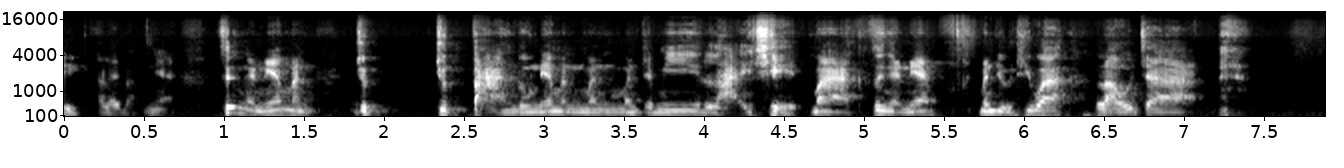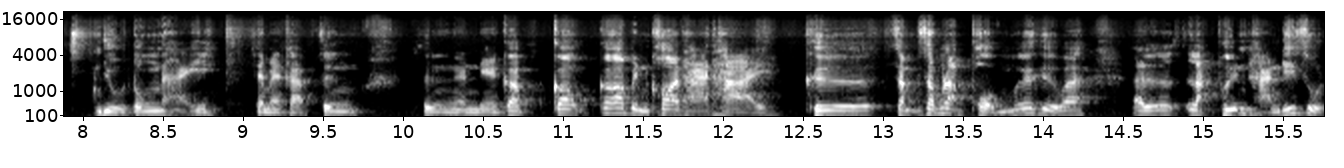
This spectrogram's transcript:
ติดอะไรแบบเนี้ยซึ่งอันเนี้ยมันจุด จุดต่างตรงนี้มันมันมันจะมีหลายเฉดมาก ซึ่งอันเนี้ยมันอยู่ที่ว่าเราจะอยู่ตรงไหนใช่ไหมครับ ซึ่งซึ่งอันนี้ก็ก็ก็เป็นข้อท้าทาย คือสำสำหรับผมก็คือว่าหลักพื้นฐานที่สุด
